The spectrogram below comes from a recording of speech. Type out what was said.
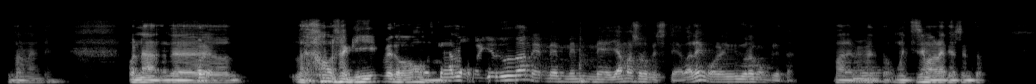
Totalmente. Pues nada, lo dejamos aquí, pero vamos. Carlos, cualquier duda me, me, me, llamas o lo que sea, ¿vale? Cualquier duda concreta. Vale, perfecto. Muchísimas gracias, Sento.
